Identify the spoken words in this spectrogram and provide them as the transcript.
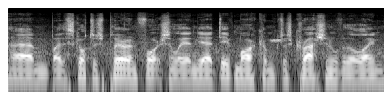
um, by the Scottish player, unfortunately. And yeah, Dave Markham just crashing over the line.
